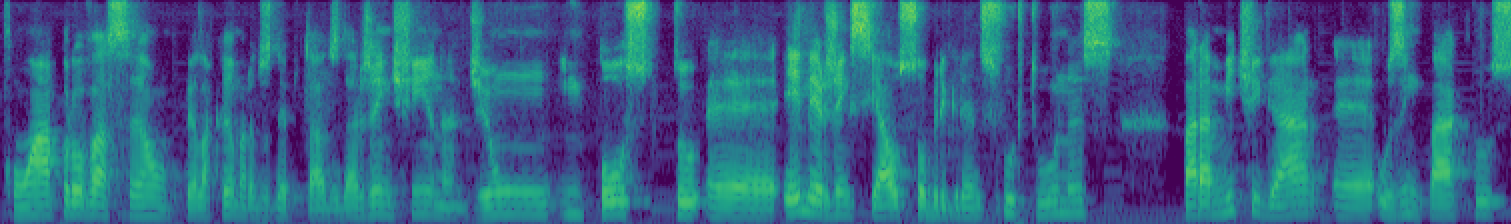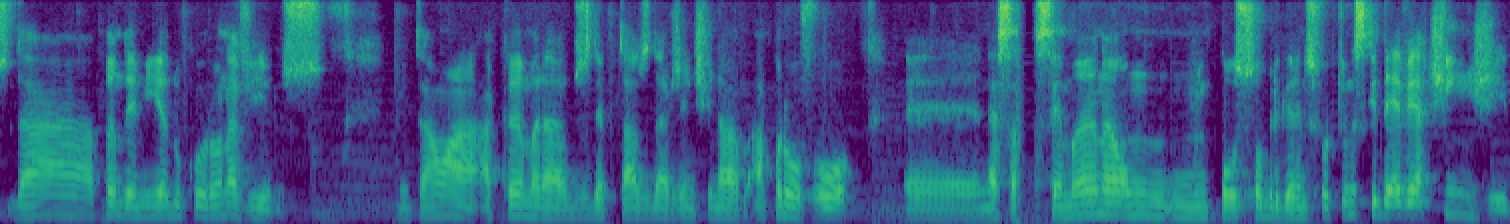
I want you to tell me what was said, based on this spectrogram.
com a aprovação pela Câmara dos Deputados da Argentina de um imposto é, emergencial sobre grandes fortunas para mitigar é, os impactos da pandemia do coronavírus. Então, a, a Câmara dos Deputados da Argentina aprovou é, nessa semana um, um imposto sobre grandes fortunas que deve atingir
